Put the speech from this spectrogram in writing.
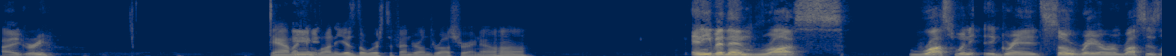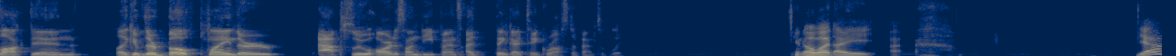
I agree. Damn, I and, think Lonnie is the worst defender on the roster right now, huh? And even then, Russ, Russ, when granted, it's so rare, and Russ is locked in. Like if they're both playing their absolute hardest on defense, I think I take Russ defensively. You know what? I, I yeah,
